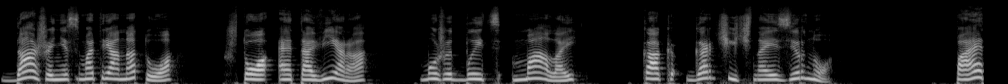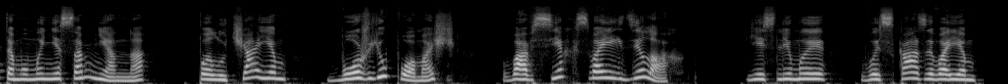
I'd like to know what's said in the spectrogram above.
даже несмотря на то, что эта вера может быть малой, как горчичное зерно. Поэтому мы, несомненно, получаем Божью помощь во всех своих делах, если мы высказываем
